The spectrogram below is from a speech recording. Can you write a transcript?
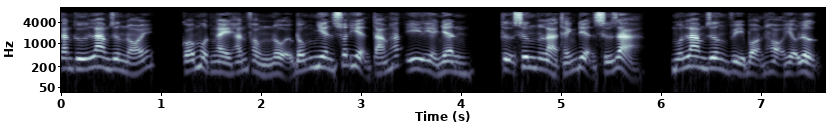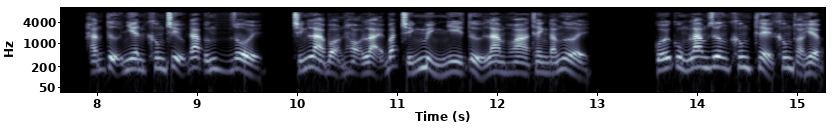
Căn cứ Lam Dương nói, có một ngày hắn phòng nội bỗng nhiên xuất hiện 8 hắc y hề nhân, tự xưng là thánh điện sứ giả, muốn Lam Dương vì bọn họ hiệu lực, hắn tự nhiên không chịu đáp ứng rồi, chính là bọn họ lại bắt chính mình nhi tử Lam Hoa Thanh đám người. Cuối cùng Lam Dương không thể không thỏa hiệp,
